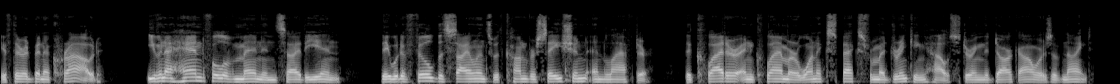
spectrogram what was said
If there had been a crowd, even a handful of men inside the inn, they would have filled the silence with conversation and laughter, the clatter and clamor one expects from a drinking house during the dark hours of night.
